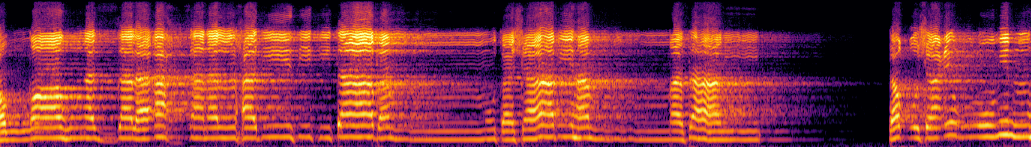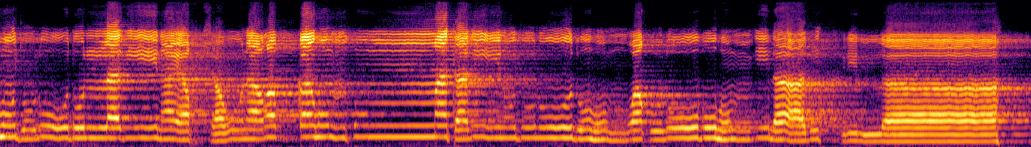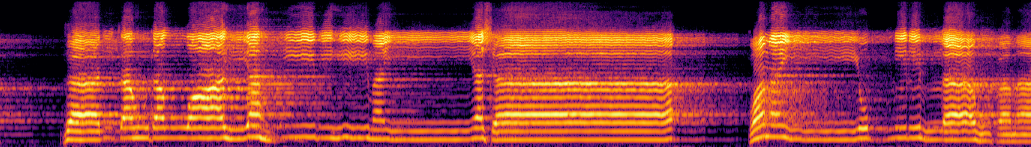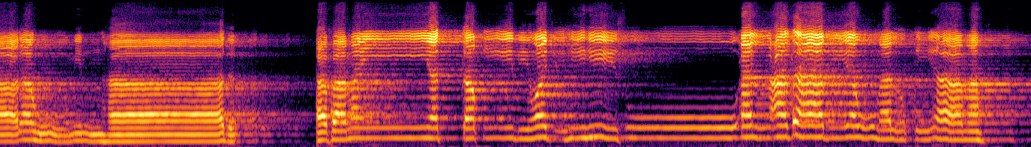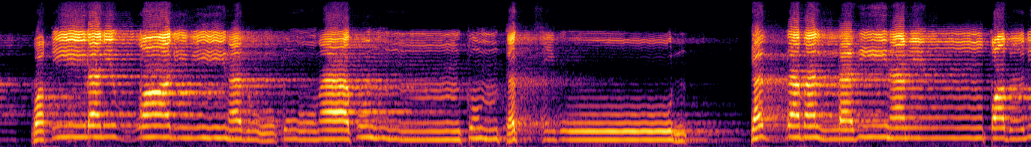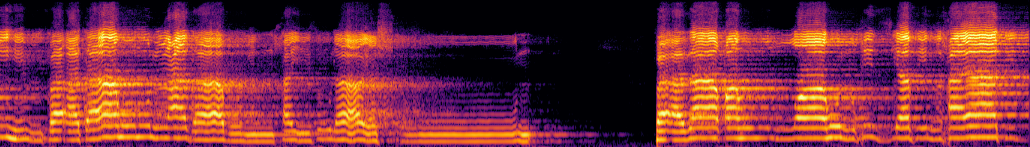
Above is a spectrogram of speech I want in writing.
الله نزل أحسن الحديث كتابا متشابها مثاني تقشعر منه جلود الذين يخشون ربهم ثم تلين جلودهم وقلوبهم إلى ذكر الله ذلك هدى الله يهدي به من يشاء ومن يضلل الله فما له من هاد. أفمن يتقي بوجهه سوء العذاب يوم القيامة؟ وقيل للظالمين ذوقوا ما كنتم تكسبون. كذب الذين من قبلهم فأتاهم العذاب من حيث لا يشعرون. فأذاقهم الله الخزي في الحياة الدنيا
